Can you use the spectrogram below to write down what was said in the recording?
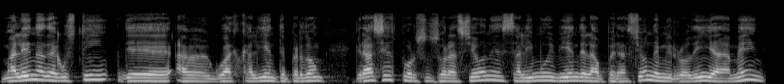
Malena de Agustín, de Aguascaliente, perdón. Gracias por sus oraciones. Salí muy bien de la operación de mi rodilla. Amén.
